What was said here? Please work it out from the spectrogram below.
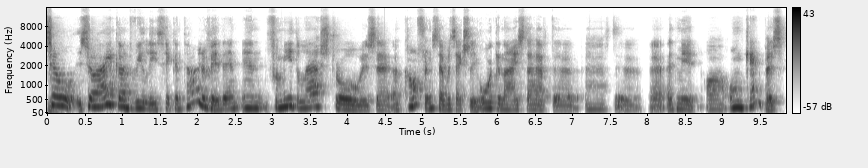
So so I got really sick and tired of it, and and for me the last straw was a, a conference that was actually organized. I have to I have to uh, admit uh, on campus.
